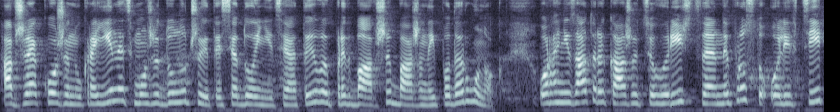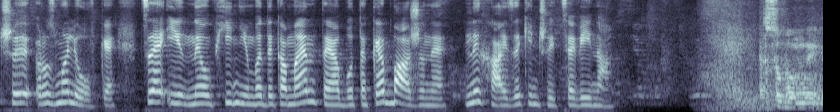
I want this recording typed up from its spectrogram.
А вже кожен українець може долучитися до ініціативи, придбавши бажаний подарунок. Організатори кажуть, цьогоріч це не просто олівці чи розмальовки, це і необхідні медикаменти або таке бажане. Нехай закінчиться війна. Особо мы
